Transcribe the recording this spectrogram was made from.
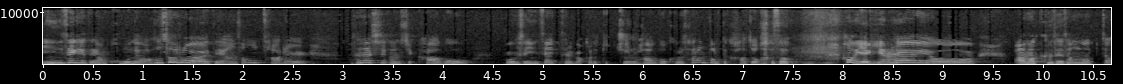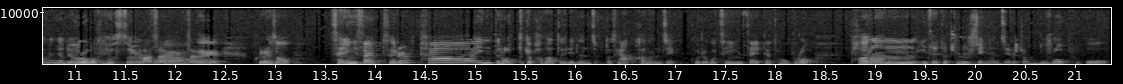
인생에 대한 고뇌와 스스로에 대한 성찰을 3, 4시간씩 하고 거기서 insight를 몇 가지 도출을 하고 그걸 사람들한테 가져가서 얘기를 해요. 아마 그 대상은 짱짱님도 여러 번 계셨을 맞아요, 거예요. 맞아요. 네. 그래서 제 insight를 타인들은 어떻게 받아들이는지 또 생각하는지 그리고 제 insight에 더불어 다른 insight를 줄일 수 있는지를 좀 물어보고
